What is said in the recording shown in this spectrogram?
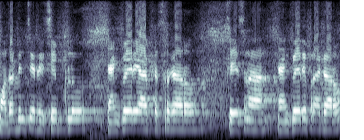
మొదటి నుంచి రిసిప్ట్లు ఎంక్వైరీ ఆఫీసర్ గారు చేసిన ఎంక్వైరీ ప్రకారం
